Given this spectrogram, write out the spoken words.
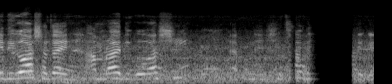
এদিকেও আসা যায়, আমরা এদিকেও আসি। এখন এসেছি থেকে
